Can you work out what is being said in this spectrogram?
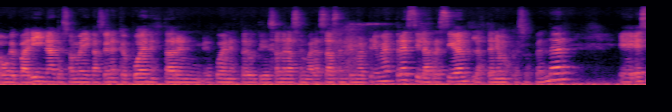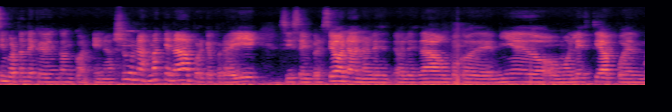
o heparina, que son medicaciones que pueden estar, en, pueden estar utilizando las embarazadas en primer trimestre. Si las reciben, las tenemos que suspender. Eh, es importante que vengan con, en ayunas, más que nada porque por ahí si se impresionan o les, les da un poco de miedo o molestia, pueden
